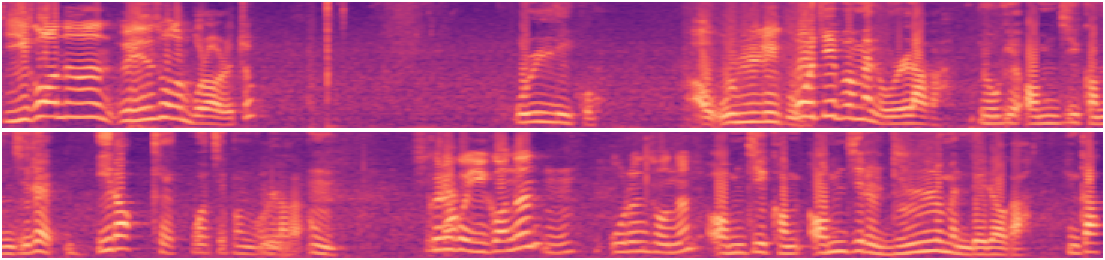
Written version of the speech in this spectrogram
이거는 왼손은 뭐라 그랬죠? 올리고 아 올리고. 꼬집으면 올라가 여기 엄지 검지를 이렇게 꼬집으면 올라가 응. 그리고 이거는 응. 오른손은 엄지 검 엄지를 누르면 내려가 그러니까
